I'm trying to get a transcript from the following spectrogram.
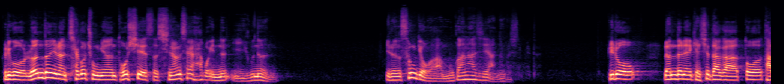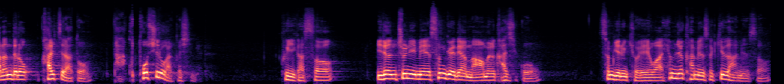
그리고 런던이라는 최고 중요한 도시에서 신앙생활하고 있는 이유는 이런 성교와 무관하지 않는 것입니다. 비록 런던에 계시다가 또 다른 데로 갈지라도 다 도시로 갈 것입니다. 거기 가서 이런 주님의 성교에 대한 마음을 가지고 섬기는 교회와 협력하면서 기도하면서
